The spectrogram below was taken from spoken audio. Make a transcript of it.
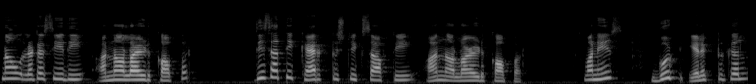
Now, let us see the unalloyed copper. These are the characteristics of the unalloyed copper. One is good electrical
